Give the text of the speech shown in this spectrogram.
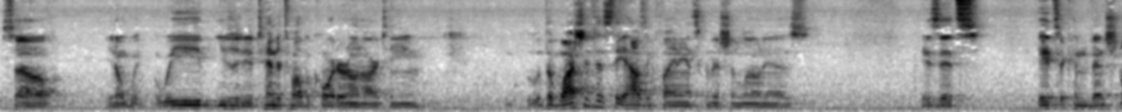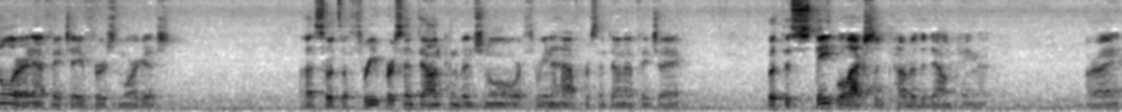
So, you know, we, we usually do 10 to 12 a quarter on our team. What the Washington State Housing Finance Commission loan is, is it's, it's a conventional or an FHA first mortgage. Uh, so it's a 3% down conventional or 3.5% down FHA. But the state will actually cover the down payment. All right?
